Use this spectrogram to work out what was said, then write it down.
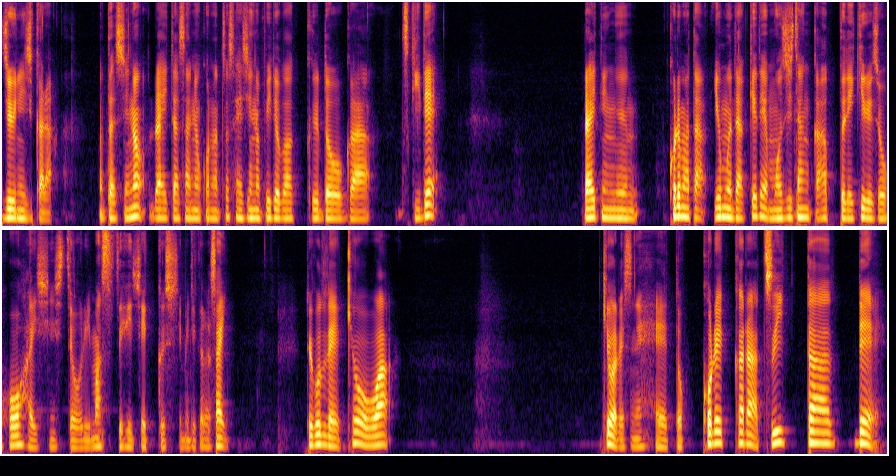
12時から私のライターさんに行った最新のフィードバック動画付きで、ライティング、これまた読むだけで文字単価アップできる情報を配信しております。ぜひチェックしてみてください。ということで、今日は、今日はですね、えっ、ー、と、これからツイッターで、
